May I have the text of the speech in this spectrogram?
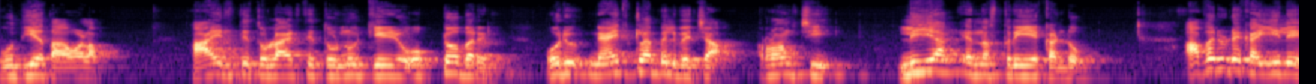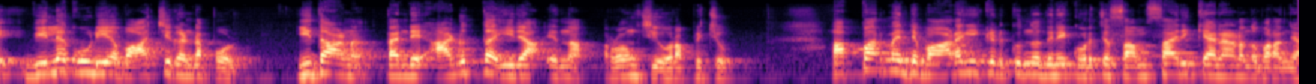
പുതിയ താവളം. ആയിരത്തി തൊള്ളായിരത്തി തൊണ്ണൂറ്റിയേഴ് ഒക്ടോബറിൽ ഒരു നൈറ്റ് ക്ലബിൽ വെച്ച റോങ്ചി ലിയാങ് എന്ന സ്ത്രീയെ കണ്ടു. അവരുടെ കയ്യിലെ വില കൂടിയ വാച്ച് കണ്ടപ്പോൾ ഇതാണ് തന്റെ അടുത്ത ഇര എന്ന റോങ്ചി ഉറപ്പിച്ചു. അപ്പാർട്ട്മെന്റ് വാടകയ്ക്കെടുക്കുന്നതിനെക്കുറിച്ച് സംസാരിക്കാനാണെന്ന് പറഞ്ഞ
